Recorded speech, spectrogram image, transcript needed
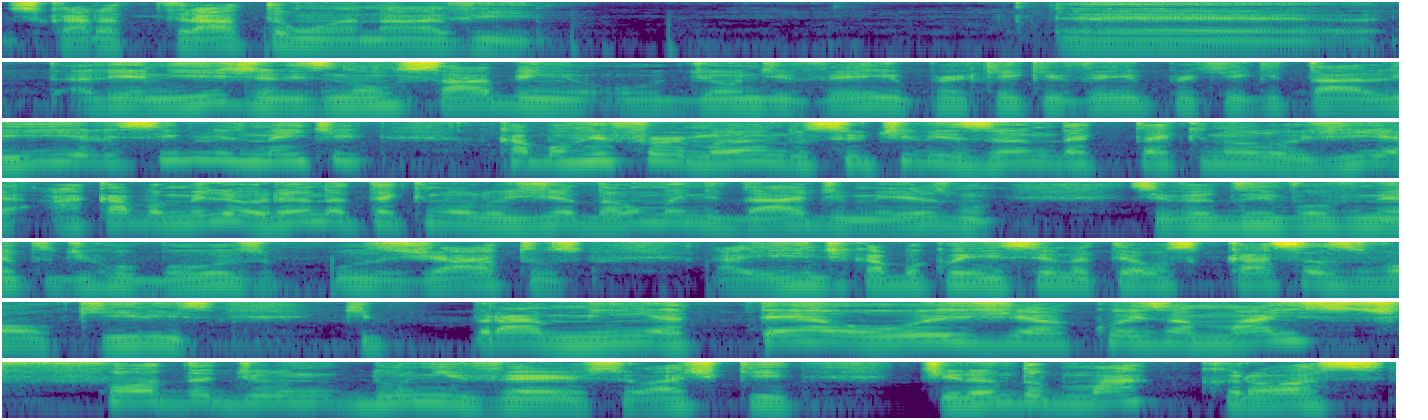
os caras tratam a nave é, alienígena, eles não sabem o, de onde veio, por que, que veio, por que, que tá ali, eles simplesmente acabam reformando, se utilizando da tecnologia, acaba melhorando a tecnologia da humanidade mesmo. Você vê o desenvolvimento de robôs, os jatos, aí a gente acaba conhecendo até os caças Valkyries, que para mim até hoje é a coisa mais foda de, do universo. Eu acho que, tirando Macross,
